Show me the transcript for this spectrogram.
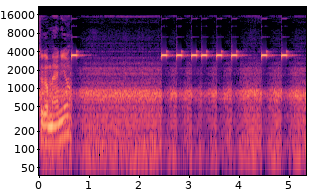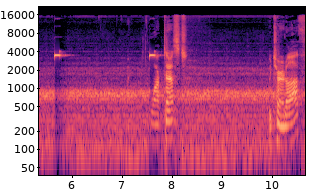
So go menu. Walk test. We turn it off.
